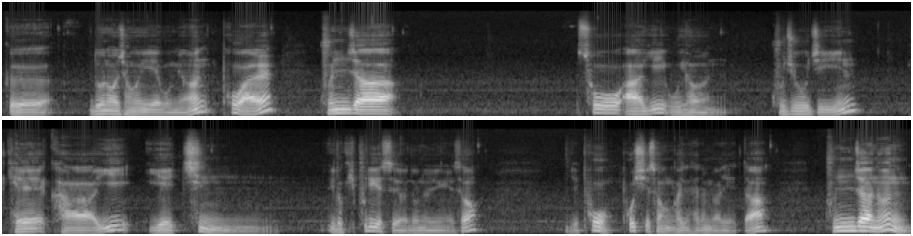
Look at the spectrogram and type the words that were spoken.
그 논어 정의에 보면 포알 군자 소악이 우현 구주지인 개가이 예친 이렇게 풀이했어요 논어 중에서 이제 포 포시성 가진 사람이 말이했다 군자는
